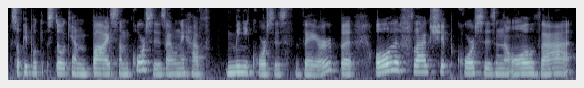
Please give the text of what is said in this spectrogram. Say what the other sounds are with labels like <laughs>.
So people still can buy some courses. I only have mini courses there, but all the flagship courses and all that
